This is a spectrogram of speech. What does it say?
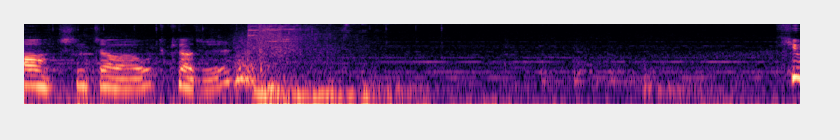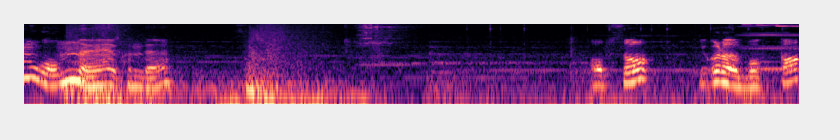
아 진짜 어떻게 하지? 티모가 없네 근데 없어? 이거라도 먹을까?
